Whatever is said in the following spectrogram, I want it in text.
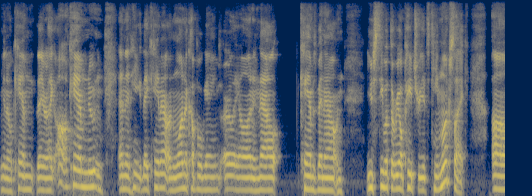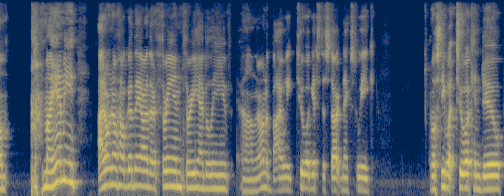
you know, Cam. They were like, oh, Cam Newton, and then he they came out and won a couple games early on, and now Cam's been out, and you see what the real Patriots team looks like. Um, Miami I don't know how good they are. They're three and three, I believe. Um, they're on a bye week. Tua gets to start next week. We'll see what Tua can do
